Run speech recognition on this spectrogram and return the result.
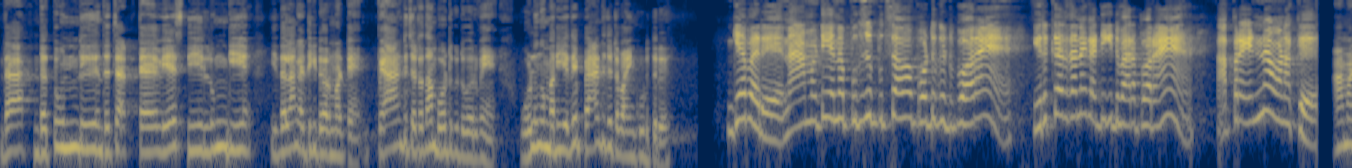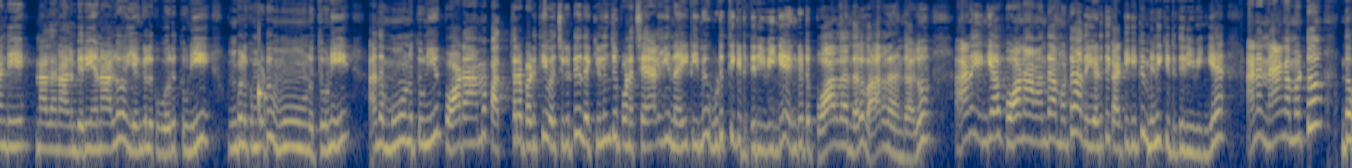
இந்தா இந்த துண்டு இந்த சட்டை வேஷ்டி லுங்கி இதெல்லாம் கட்டிக்கிட்டு வர மாட்டேன். பேண்ட் சட்டை தான் போட்டுக்கிட்டு வருவேன். ஒழுங்கு மரியாதை பேண்ட் சட்டை வாங்கி கொடுத்துரு. இங்கே பாரு நான் மட்டும் என்ன புதுசு புதுசாவா போட்டுக்கிட்டு போறேன்? இருக்கிறது தானே கட்டிக்கிட்டு வர போறேன்? அப்புறம் என்ன உனக்கு? ஆமாண்டி நல்ல நாளும் பெரிய நாளும். எங்களுக்கு ஒரு துணி உங்களுக்கு மட்டும் மூணு துணி. அந்த மூணு துணியும் போடாம பத்திரப்படுத்தி வச்சுக்கிட்டு இந்த கிழிஞ்சு போன சேலையும் நைட்டியுமே உடுத்திக்கிட்டு திரிவீங்க. எங்கிட்ட போறதா இருந்தாலும் வரதா இருந்தாலும். ஆனா எங்கேயாவது போனா வந்தா மட்டும் அதை எடுத்து கட்டிக்கிட்டு மினிக்கிட்டு திரிவீங்க. ஆனா நாங்க மட்டும் இந்த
